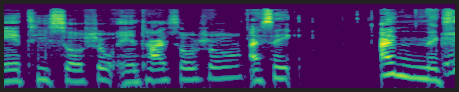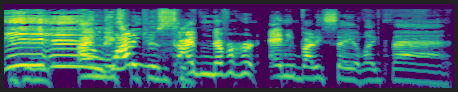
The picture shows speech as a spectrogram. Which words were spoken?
Antisocial, antisocial. I say I mix Ew, I mix why do you? between s- the two. I've never heard anybody say it like that.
